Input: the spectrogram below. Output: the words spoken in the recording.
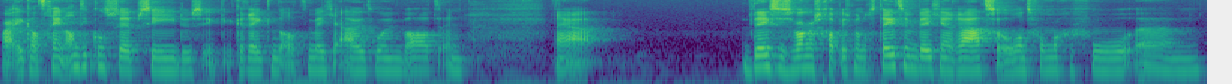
Maar ik had geen anticonceptie, dus ik, ik rekende altijd een beetje uit hoe en wat. En nou ja, deze zwangerschap is me nog steeds een beetje een raadsel. Want voor mijn gevoel. Um,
